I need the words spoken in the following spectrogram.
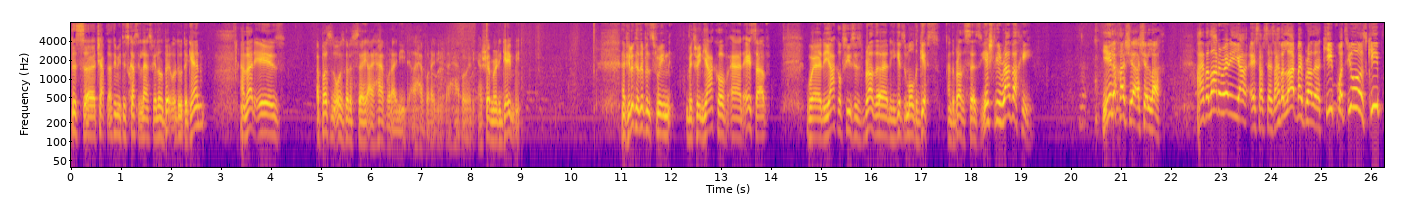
this uh, chapter. I think we discussed it last week a little bit. We'll do it again. And that is a person's always going to say, I have what I need. I have what I need. I have already. Hashem already gave me. And if you look at the difference between, between Yaakov and Esav, where the Yaakov sees his brother and he gives him all the gifts, and the brother says, Yeshli Ravachi. I have a lot already, Esav says. I have a lot, my brother. Keep what's yours. Keep.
